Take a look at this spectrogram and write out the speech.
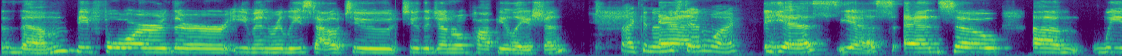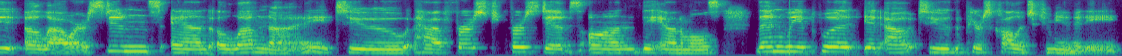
them before they're even released out to, to the general population. I can understand and, why. Yes, yes. And so um, we allow our students and alumni to have first first dibs on the animals. Then we put it out to the Pierce College community.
